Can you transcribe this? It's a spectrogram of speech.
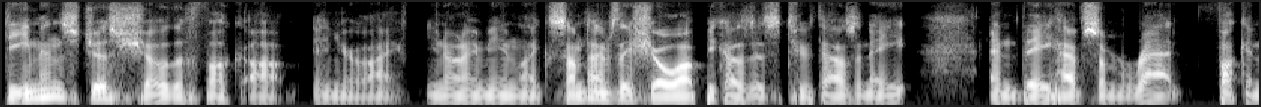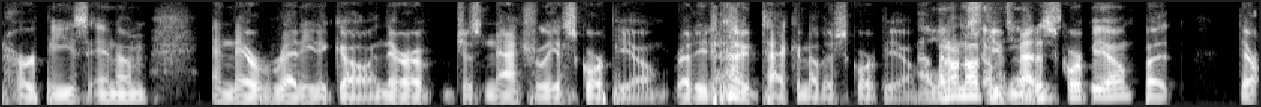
demons just show the fuck up in your life. You know what I mean? Like sometimes they show up because it's 2008 and they have some rat fucking herpes in them and they're ready to go and they're just naturally a Scorpio, ready to attack another Scorpio. I I, don't know if you've met a Scorpio, but they're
